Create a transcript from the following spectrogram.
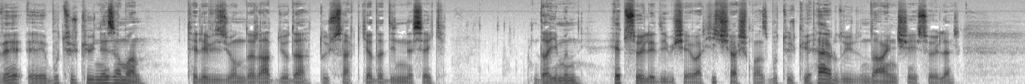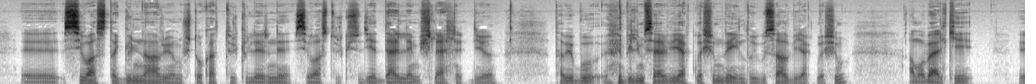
Ve e, bu türküyü ne zaman televizyonda, radyoda duysak ya da dinlesek dayımın hep söylediği bir şey var. Hiç şaşmaz. Bu türküyü her duyduğunda aynı şeyi söyler. Ee, Sivas'ta Gülnare arıyormuş Tokat türkülerini Sivas türküsü diye derlemişler diyor. Tabii bu bilimsel bir yaklaşım değil, duygusal bir yaklaşım. Ama belki e,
